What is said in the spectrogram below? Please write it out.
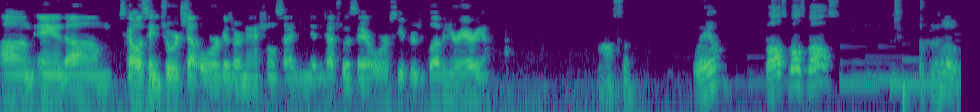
Um, and um, scholarstgeorge.org is our national site. You can get in touch with us there or see if there's a club in your area. awesome. Well, balls, balls, balls. Whoa.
